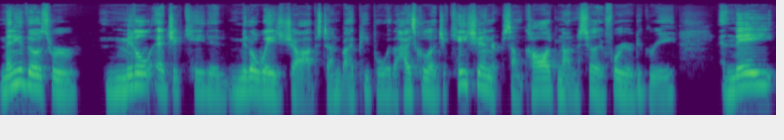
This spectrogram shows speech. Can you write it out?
Many of those were middle educated, middle wage jobs done by people with a high school education or some college, not necessarily a four year degree. And they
